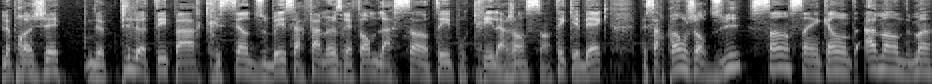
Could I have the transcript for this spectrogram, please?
le projet piloté par Christian Dubé, sa fameuse réforme de la santé pour créer l'Agence Santé Québec. Mais ça reprend aujourd'hui 150 amendements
